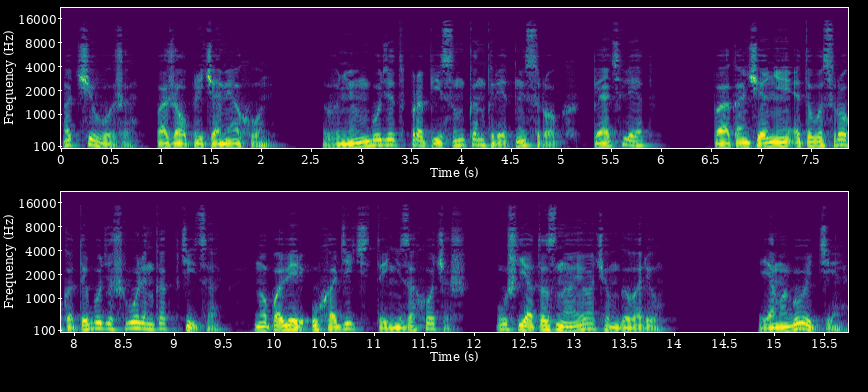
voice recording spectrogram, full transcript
«Отчего же?» – пожал плечами Ахон. «В нем будет прописан конкретный срок – пять лет. По окончании этого срока ты будешь волен как птица, но, поверь, уходить ты не захочешь. Уж я-то знаю, о чем говорю». «Я могу идти?»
